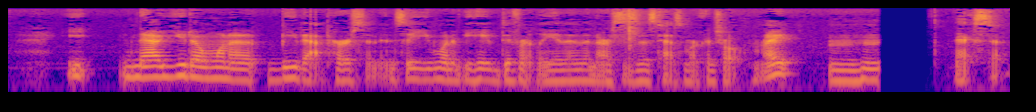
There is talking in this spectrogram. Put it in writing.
you, now you don't want to be that person, and so you want to behave differently, and then the narcissist has more control, right? Mm-hmm. Next step:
